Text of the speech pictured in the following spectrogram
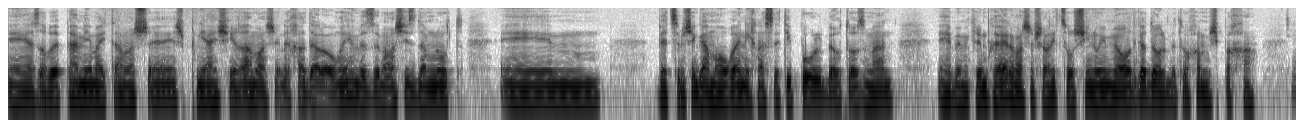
אה, אז הרבה פעמים הייתה ממש, אה, יש פנייה ישירה ממש של אחד על ההורים, וזה ממש הזדמנות אה, בעצם שגם ההורה נכנס לטיפול באותו זמן. במקרים כאלה, ממש אפשר ליצור שינוי מאוד גדול בתוך המשפחה. כן.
